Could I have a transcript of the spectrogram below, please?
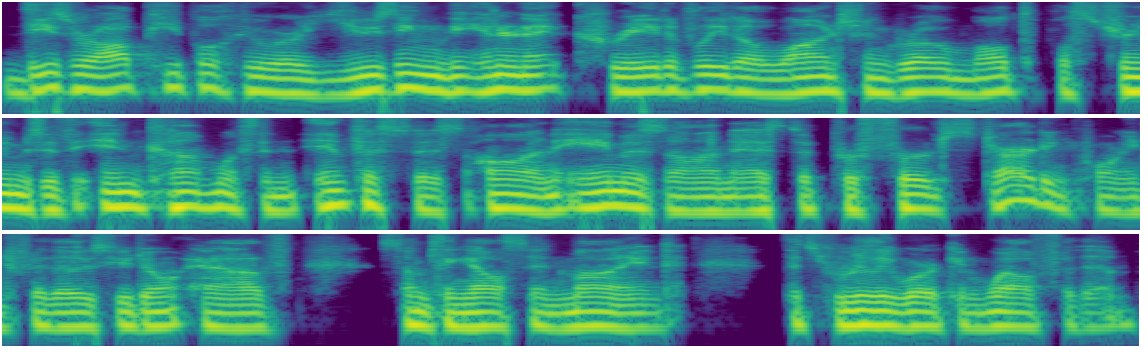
These are all people who are using the internet creatively to launch and grow multiple streams of income with an emphasis on Amazon as the preferred starting point for those who don't have something else in mind that's really working well for them.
